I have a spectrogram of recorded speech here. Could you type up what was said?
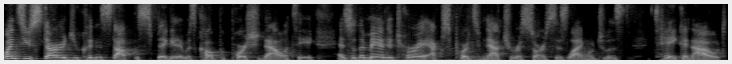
Once you started, you couldn't stop the spigot. It was called proportionality. And so the mandatory exports of natural resources language was taken out.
